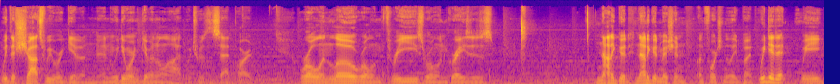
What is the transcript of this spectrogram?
with the shots we were given. And we weren't given a lot, which was the sad part. Rolling low, rolling threes, rolling grazes. Not a good, not a good mission, unfortunately, but we did it. We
